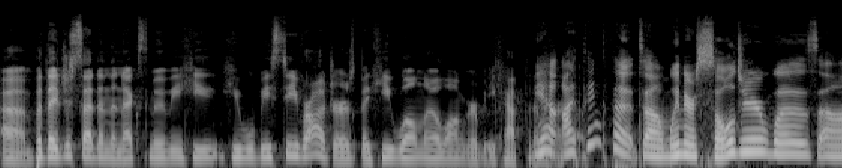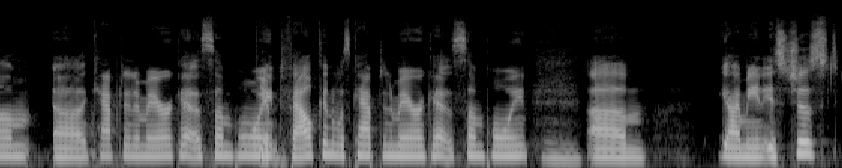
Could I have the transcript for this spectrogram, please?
Um, but they just said in the next movie he he will be Steve Rogers, but he will no longer be Captain Yeah, America. I think that uh, Winter Soldier was um, uh, Captain America at some point. Falcon was Captain America at some point. Um, yeah, I mean, it's just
